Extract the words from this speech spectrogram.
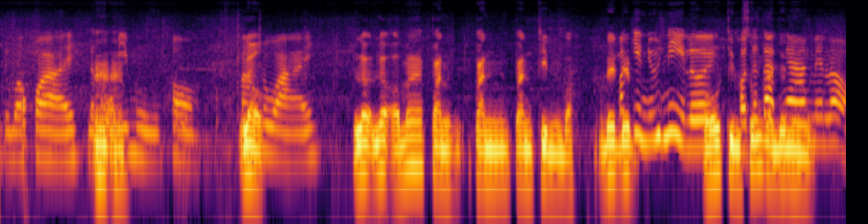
หรือว่าควาย แล้วก็อ่าๆมีหมูพร้อมแล้มาว ถวายแล้วแล้วเอามาปั่นปั่นปั่นจินบ่ได้มาได้ กินอยู่นี่เลยโอ้กินเขาซุ้จะมกัจันดอยู่นี่ งานแม่นแล้ว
